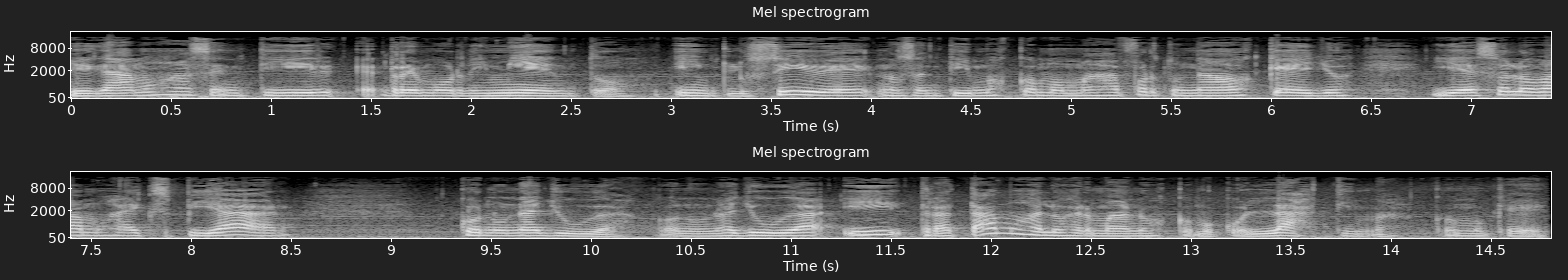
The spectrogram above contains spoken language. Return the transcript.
Llegamos a sentir remordimiento, inclusive nos sentimos como más afortunados que ellos y eso lo vamos a expiar con una ayuda, con una ayuda y tratamos a los hermanos como con lástima, como que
